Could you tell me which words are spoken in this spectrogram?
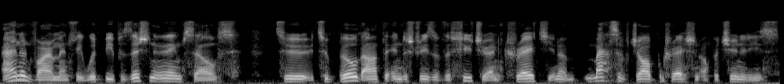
and environmentally would be positioning themselves to to build out the industries of the future and create you know massive job creation opportunities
